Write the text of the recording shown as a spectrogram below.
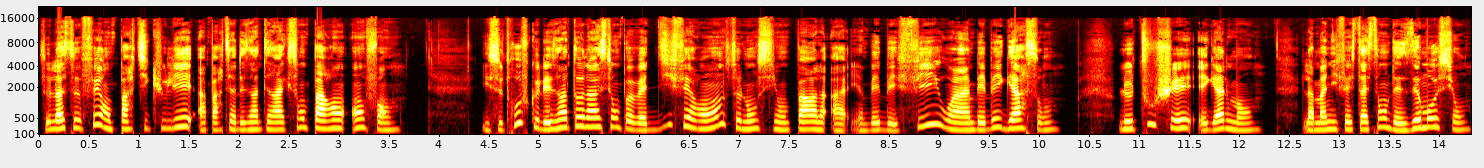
Cela se fait en particulier à partir des interactions parents-enfants. Il se trouve que les intonations peuvent être différentes selon si on parle à un bébé fille ou à un bébé garçon. Le toucher également. La manifestation des émotions.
